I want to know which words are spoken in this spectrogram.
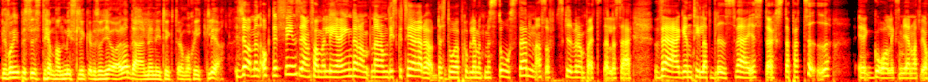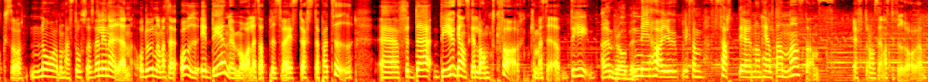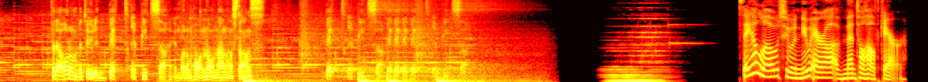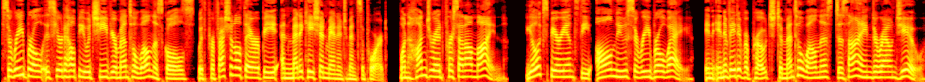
det var ju precis det man misslyckades att göra där när ni tyckte de var skickliga. Ja, men och det finns en formulering där de, när de diskuterar det, stora problemet med storstäderna så skriver de på ett ställe så här, vägen till att bli Sveriges största parti eh, går liksom genom att vi också når de här storstadsväljarna igen. Och då undrar man så här, oj, är det nu målet att bli Sveriges största parti? Eh, för där, det är ju ganska långt kvar kan man säga. Det, Ja, det ni har ju liksom satt er någon helt annanstans efter de senaste fyra åren. För där har de betydligt bättre pizza än vad de har någon annanstans. Bättre pizza, bä- bä- bättre pizza. Say hello to a new era of mental health care. Cerebral is here to help you achieve your mental wellness goals with professional therapy and medication management support. 100% online. You'll experience the all new Cerebral Way, an innovative approach to mental wellness designed around you.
